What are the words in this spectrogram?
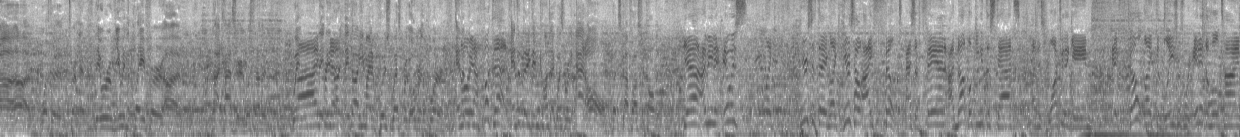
uh, uh, what's the term there? They were reviewing the play for uh, not Hazard. What's another? Wait, I they, they forget. thought, they thought he might have pushed Westbrook over in the corner. Ends oh up, yeah fuck that ends up that he didn't contact Westbrook at all, but Scott Foster called it. Yeah, I mean, it was like, here's the thing. Like, here's how I felt as a fan. I'm not looking at the stats. I'm just watching the game. It felt like the Blazers were in it the whole time,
